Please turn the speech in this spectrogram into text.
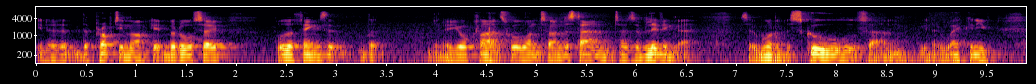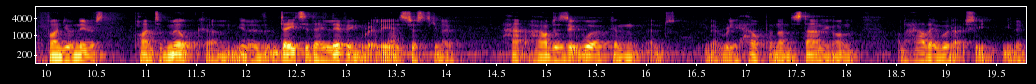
you know the, the property market, but also all the things that, that you know your clients will want to understand in terms of living there. So what are the schools? Um, you know where can you find your nearest pint of milk? Um, you know day-to-day living really is just you know how, how does it work and, and you know really help an understanding on on how they would actually you know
